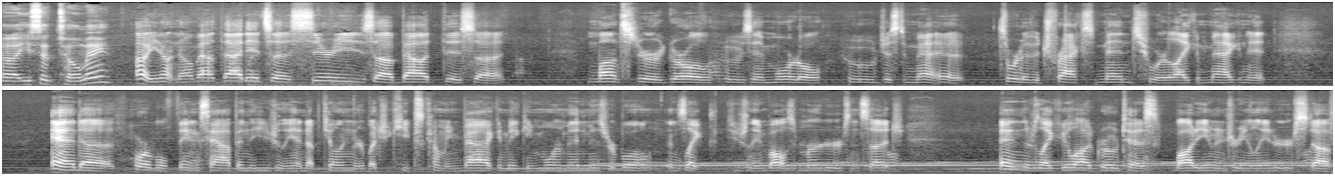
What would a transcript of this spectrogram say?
Uh, you said Tomie? Oh, you don't know about that? It's a series about this uh, monster girl who's immortal who just ma- uh, sort of attracts men to her like a magnet. And uh, horrible things happen. They usually end up killing her, but she keeps coming back and making more men miserable. And it's like usually involves murders and such. And there's like a lot of grotesque body imagery and later stuff.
